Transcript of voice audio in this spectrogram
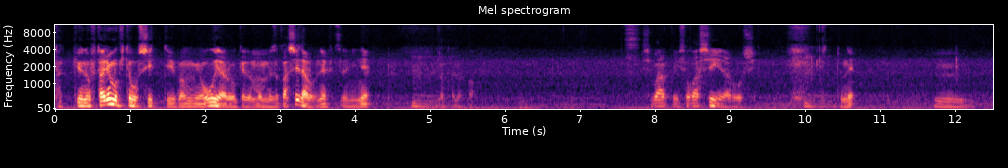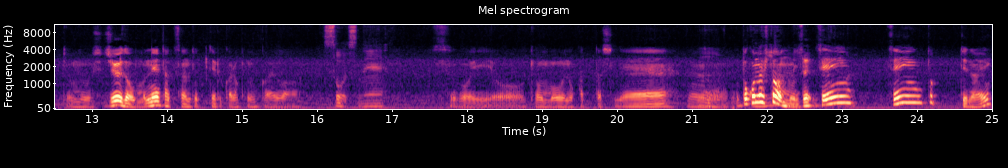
卓球の2人も来てほしいっていう番組は多いだろうけどまあ難しいだろうね普通にねうん。なかなか。しばらく忙しいだろうし。うん。とね。うん。って思うし。柔道もねたくさん取ってるから今回は。そうですね。すごいよ。今日も多かったしね、う、うん男の人はもうぜ全員全員取ってない？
